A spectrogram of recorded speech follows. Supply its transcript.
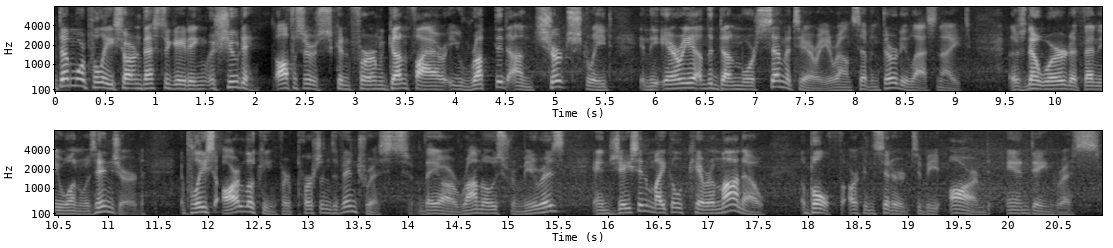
Dunmore police are investigating a shooting. Officers confirm gunfire erupted on Church Street in the area of the Dunmore Cemetery around 7:30 last night. There's no word if anyone was injured. Police are looking for persons of interest. They are Ramos Ramirez and Jason Michael Caramano. Both are considered to be armed and dangerous.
